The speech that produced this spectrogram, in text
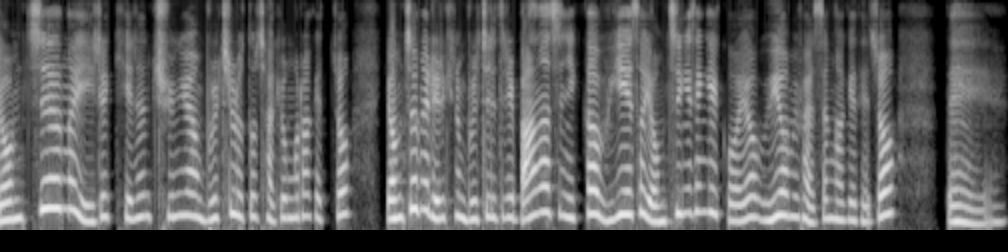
염증을 일으키는 중요한 물질로 또 작용을 하겠죠. 염증을 일으키는 물질들이 많아지니까 위에서 염증이 생길 거예요. 위험이 발생하게 되죠. 네.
